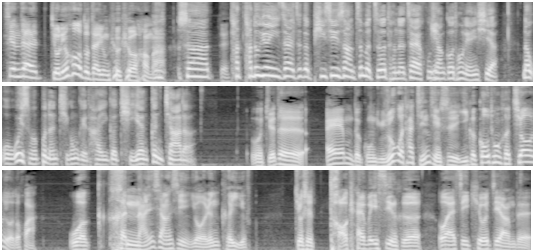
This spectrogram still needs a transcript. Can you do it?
现在九零后都在用 QQ 好吗？是啊，对，他他都愿意在这个 PC 上这么折腾的在互相沟通联系，那我为什么不能提供给他一个体验更佳的？我觉得 IM 的工具，如果它仅仅是一个沟通和交流的话，我很难相信有人可以就是 逃开微信和 OICQ 这样的。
